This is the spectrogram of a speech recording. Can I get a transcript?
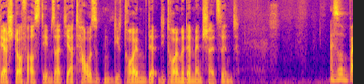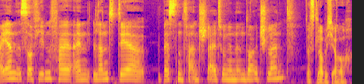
der Stoff, aus dem seit Jahrtausenden die Träume der, die Träume der Menschheit sind. Also Bayern ist auf jeden Fall ein Land der besten Veranstaltungen in Deutschland. Das glaube ich auch.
